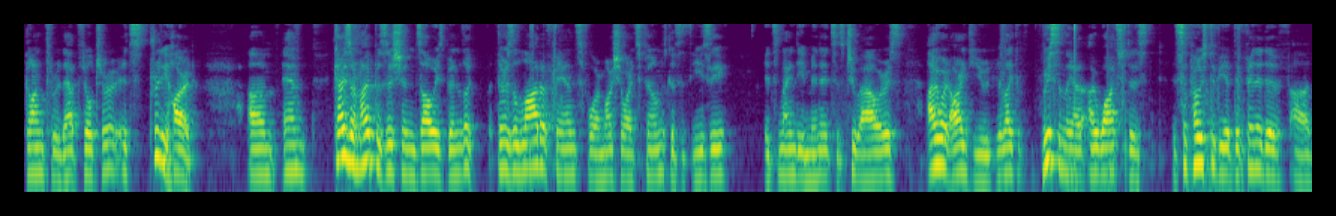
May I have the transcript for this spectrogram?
gone through that filter, it's pretty hard. Um, and Kaiser, my position's always been look, there's a lot of fans for martial arts films because it's easy. It's 90 minutes, it's two hours. I would argue, like recently I, I watched this, it's supposed to be a definitive uh,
